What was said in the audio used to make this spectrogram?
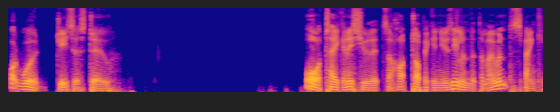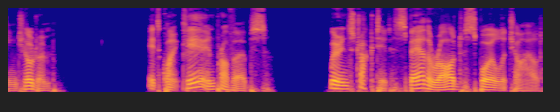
What would Jesus do? Or take an issue that's a hot topic in New Zealand at the moment, spanking children. It's quite clear in Proverbs. We're instructed, spare the rod, spoil the child.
